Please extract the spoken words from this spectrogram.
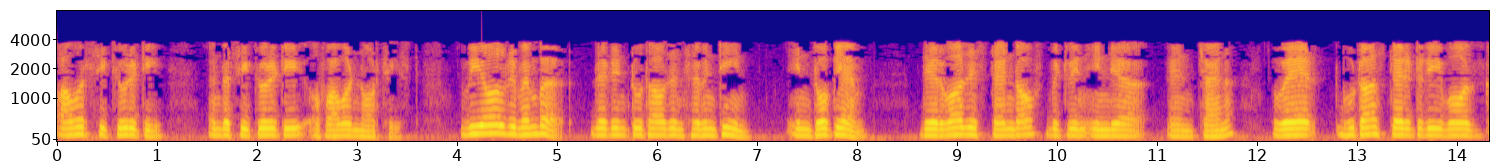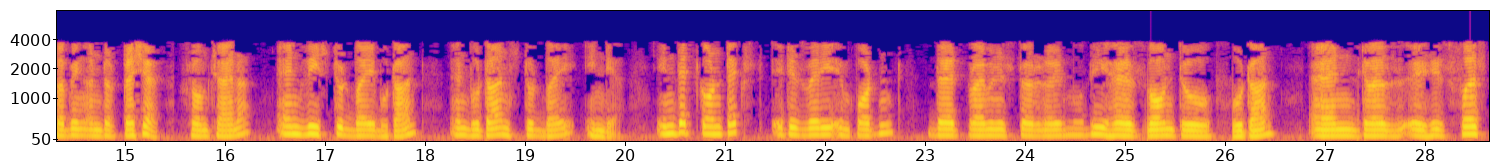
our security and the security of our northeast. We all remember that in 2017 in Doklam there was a standoff between India and China where Bhutan's territory was coming under pressure from China and we stood by Bhutan and Bhutan stood by India. In that context, it is very important that Prime Minister Narendra Modi has gone to Bhutan and it was his first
